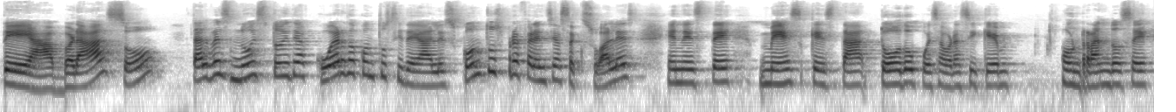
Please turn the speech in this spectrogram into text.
te abrazo. Tal vez no estoy de acuerdo con tus ideales, con tus preferencias sexuales en este mes que está todo, pues ahora sí que honrándose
